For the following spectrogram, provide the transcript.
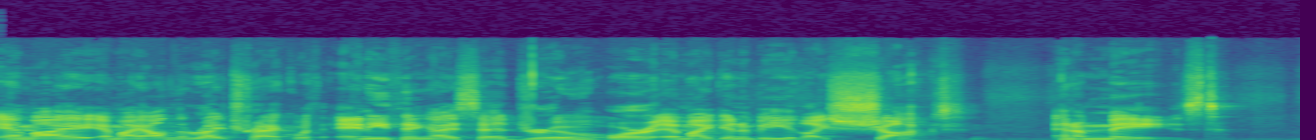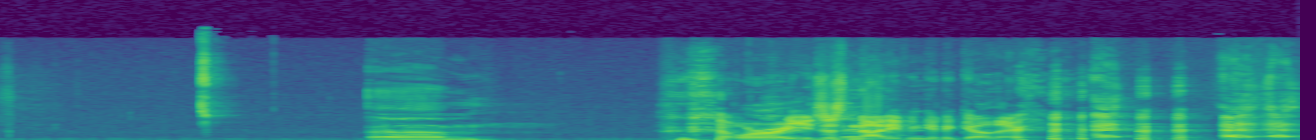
am I am I on the right track with anything I said, Drew, or am I going to be like shocked and amazed? Um. or are you just not even going to go there? uh, uh,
